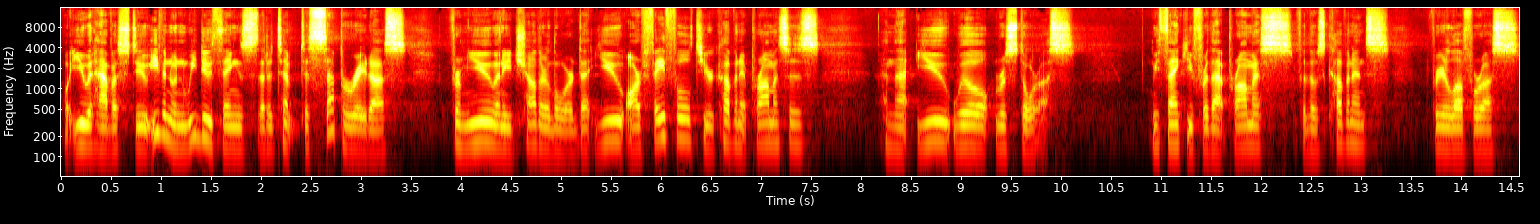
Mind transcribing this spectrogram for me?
what you would have us do, even when we do things that attempt to separate us from you and each other, Lord, that you are faithful to your covenant promises and that you will restore us. We thank you for that promise, for those covenants, for your love for us.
